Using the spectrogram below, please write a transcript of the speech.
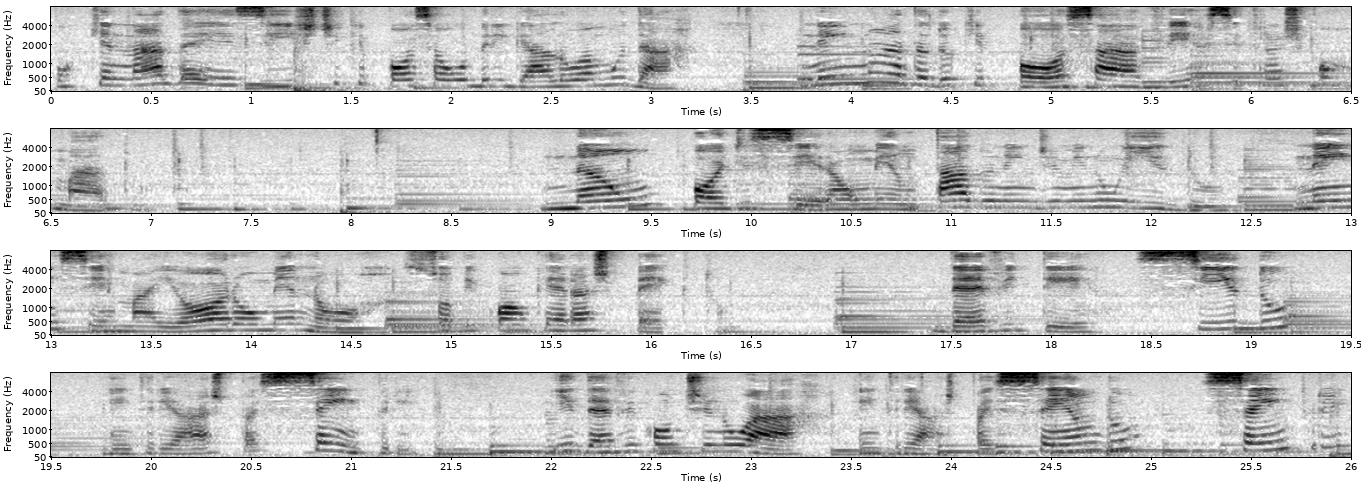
porque nada existe que possa obrigá-lo a mudar, nem nada do que possa haver se transformado. Não pode ser aumentado nem diminuído, nem ser maior ou menor, sob qualquer aspecto. Deve ter sido entre aspas, sempre e deve continuar, entre aspas, sendo sempre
